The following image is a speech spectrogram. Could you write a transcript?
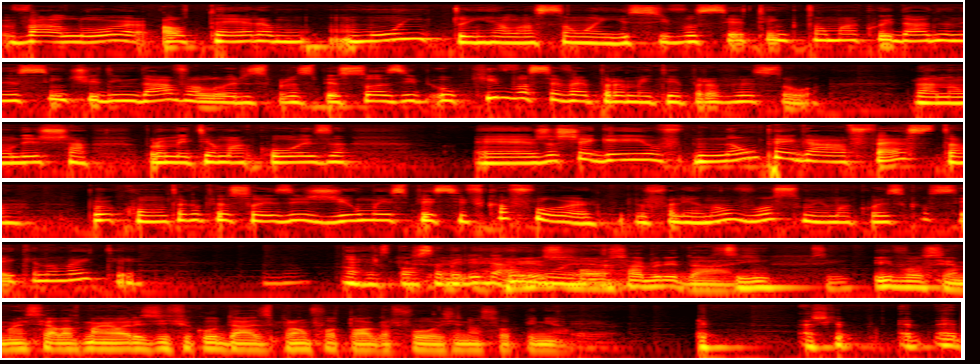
valor altera muito em relação a isso. E você tem que tomar cuidado nesse sentido, em dar valores para as pessoas e o que você vai prometer para a pessoa. Para não deixar prometer uma coisa, é, já cheguei a não pegar a festa por conta que a pessoa exigiu uma específica flor. Eu falei, eu não vou assumir uma coisa que eu sei que não vai ter. É responsabilidade. É responsabilidade. Sim, sim. E você, Marcela, as maiores dificuldades para um fotógrafo hoje, na sua opinião? É, é, acho que é, é,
